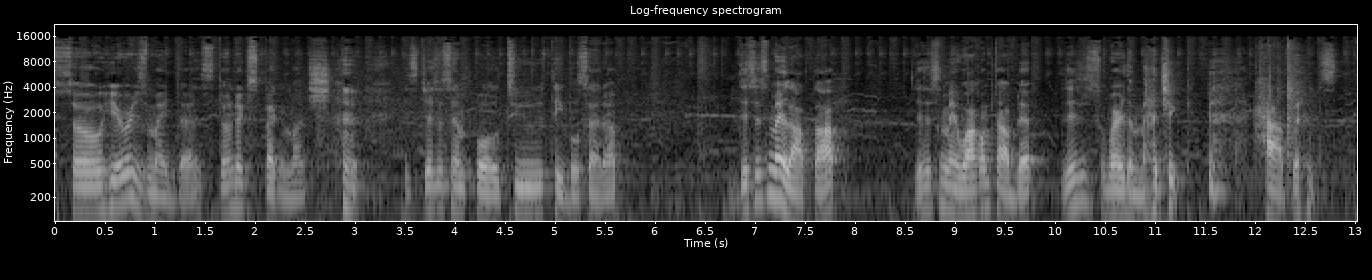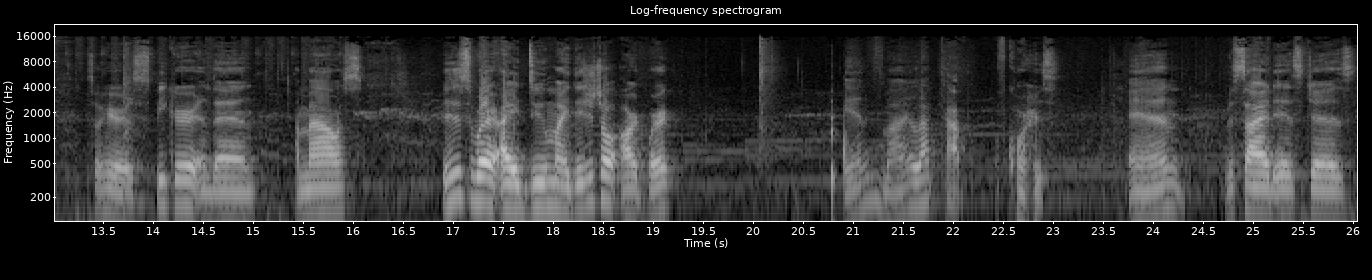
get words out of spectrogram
So here is my desk. Don't expect much. it's just a simple two table setup. This is my laptop. This is my Wacom tablet. This is where the magic happens. So here's speaker and then a mouse. This is where I do my digital artwork in my laptop, of course. And beside is just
